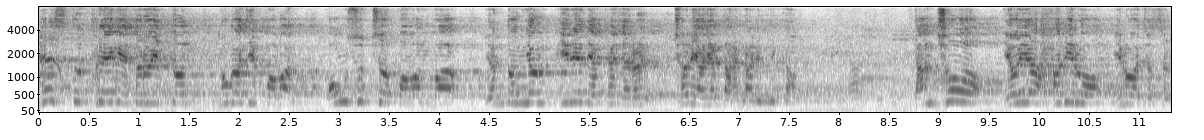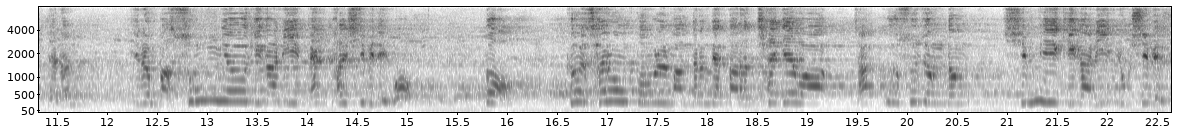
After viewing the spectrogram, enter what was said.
패스트 트랙에 들어있던 두 가지 법안, 공수처 법안과 연동형 비례대표제를 처리하겠다는 거 아닙니까? 당초 여야 합의로 이루어졌을 때는 이른바 숙려 기간이 180일이고 또 그 새로운 법을 만드는 데 따른 체계와 작구 수정 등 심의 기간이 60일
